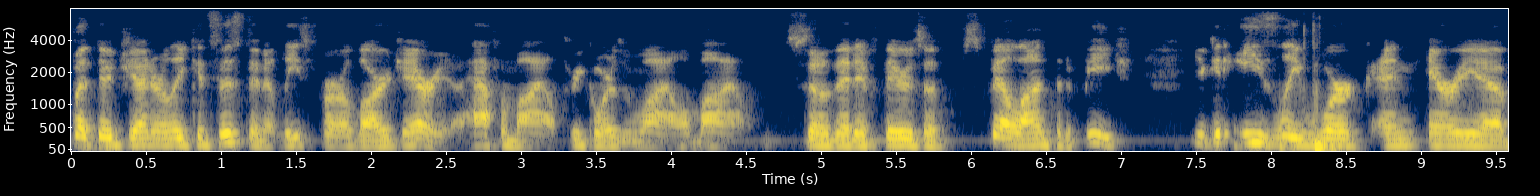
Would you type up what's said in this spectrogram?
but they're generally consistent, at least for a large area, half a mile, three quarters of a mile, a mile, so that if there's a spill onto the beach, you could easily work an area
